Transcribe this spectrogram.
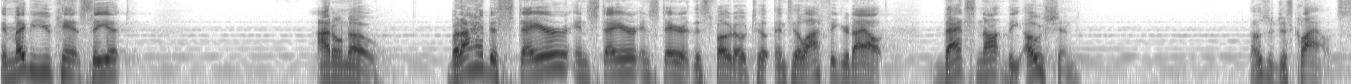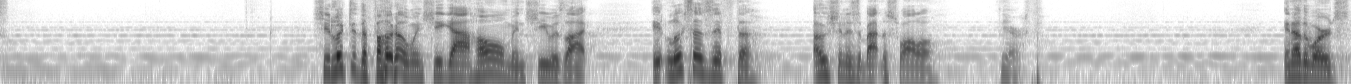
And maybe you can't see it. I don't know. But I had to stare and stare and stare at this photo till, until I figured out that's not the ocean, those are just clouds. She looked at the photo when she got home and she was like, It looks as if the ocean is about to swallow the earth. In other words,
